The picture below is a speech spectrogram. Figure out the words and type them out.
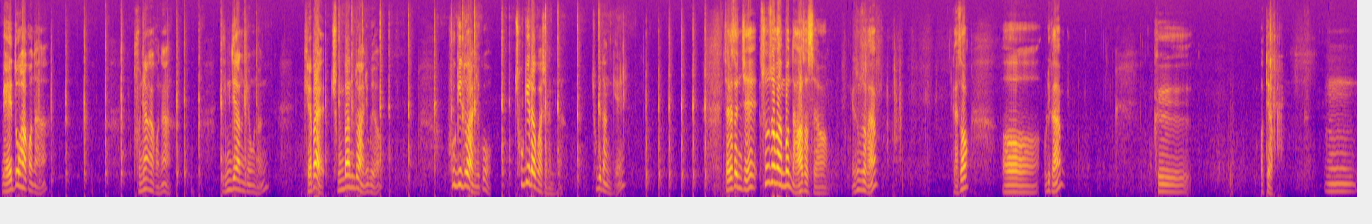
매도하거나 분양하거나 임대하는 경우는 개발 중반도 아니고요. 후기도 아니고 초기라고 하셔야 됩니다. 초기 단계. 자, 그래서 이제 순서가 한번 나왔었어요. 이 순서가. 그래서, 어, 우리가 그, 어때요? 음,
